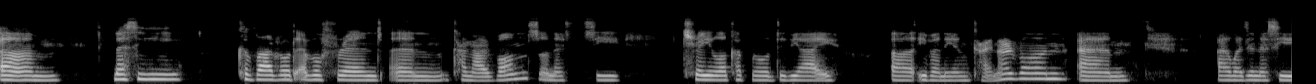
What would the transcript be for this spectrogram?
Um, nes i cyfarfod efo ffrind yn so nes i treulio cwpl o dyddiau uh, i fyny yn. Um, a wedyn nes i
